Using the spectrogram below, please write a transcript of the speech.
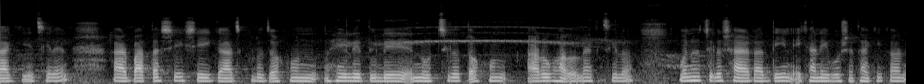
লাগিয়েছিলেন। আর বাতাসে সেই গাছগুলো যখন হেলে তুলে নড়ছিল তখন আরও ভালো লাগছিল। মনে হচ্ছিল সারাটা দিন এখানেই বসে থাকি, কারণ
